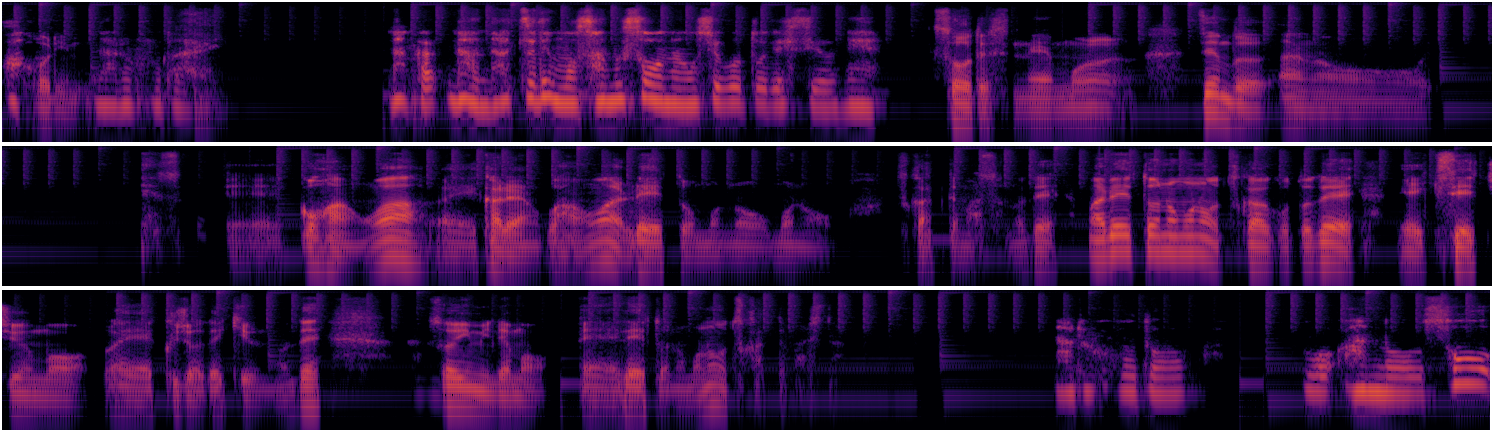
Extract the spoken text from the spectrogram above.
あ氷も。なるほどはい。なんかな夏でも寒そうなお仕事ですよね。そうですね。もう全部、あのえーご飯は、えー彼らのご飯は冷凍物をものを使ってますので、まあ、冷凍のものを使うことで、えー寄生虫も、えー駆除できるので、そういう意味でも、えー冷凍のものを使ってました。なるほど。あのそう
